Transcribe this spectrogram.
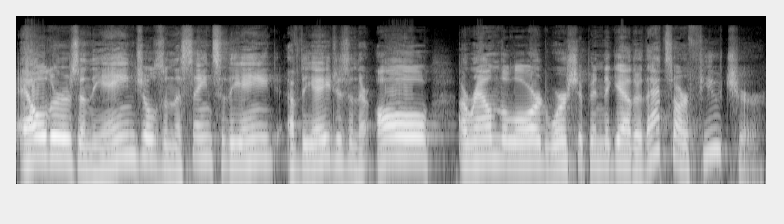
elders and the angels and the saints of the, age, of the ages, and they're all around the Lord worshiping together. That's our future.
